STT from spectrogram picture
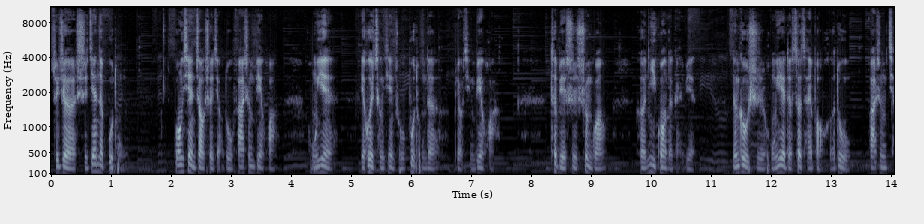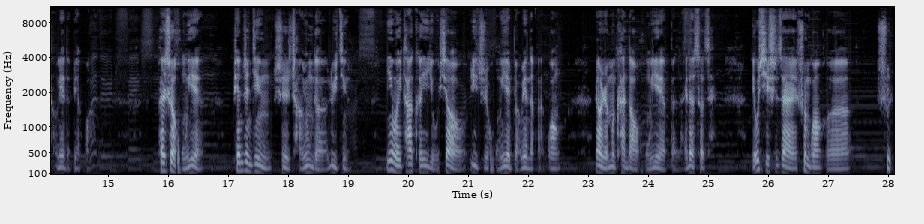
随着时间的不同。光线照射角度发生变化，红叶也会呈现出不同的表情变化，特别是顺光和逆光的改变，能够使红叶的色彩饱和度发生强烈的变化。拍摄红叶，偏振镜是常用的滤镜，因为它可以有效抑制红叶表面的反光，让人们看到红叶本来的色彩。尤其是在顺光和顺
